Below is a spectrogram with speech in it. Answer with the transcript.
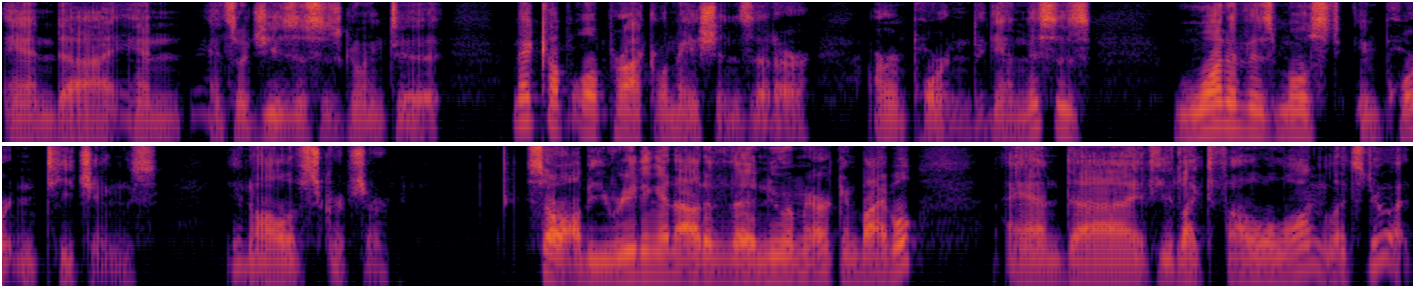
And, uh, and, and so Jesus is going to make a couple of proclamations that are, are important. Again, this is one of his most important teachings in all of Scripture. So I'll be reading it out of the New American Bible. And uh, if you'd like to follow along, let's do it.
